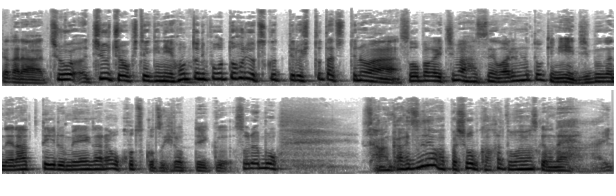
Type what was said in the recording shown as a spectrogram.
だから中、中長期的に本当にポートフォリオを作ってる人たちっていうのは、相場が1万8000割れの時に自分が狙っている銘柄をコツコツ拾っていく。それも、3か月ぐらいはやっぱり勝負かかると思いますけどね。はい。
